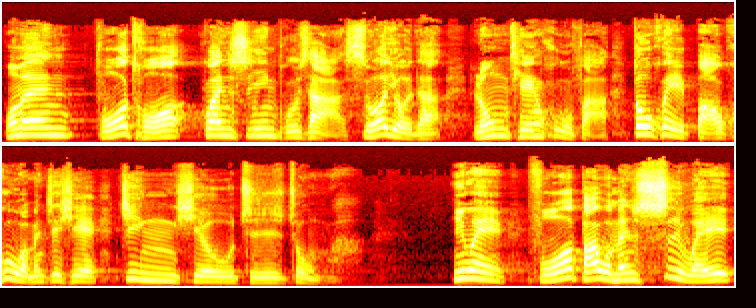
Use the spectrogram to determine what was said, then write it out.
我们佛陀、观世音菩萨所有的。龙天护法都会保护我们这些精修之众啊，因为佛把我们视为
